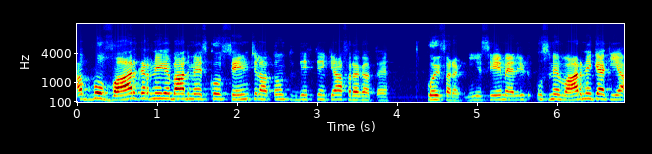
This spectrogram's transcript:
अब वो वार करने के बाद मैं इसको सेम चलाता हूँ तो देखते हैं क्या फ़र्क आता है। कोई फ़र्क नहीं है सेम एज इट उसने वार ने क्या किया?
